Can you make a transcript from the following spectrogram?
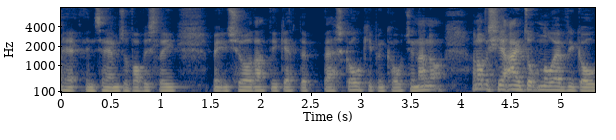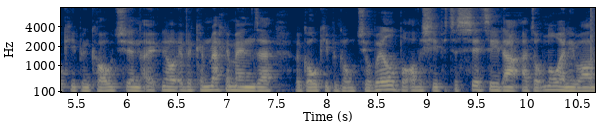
Uh, in terms of obviously making sure that they get the best goalkeeping coach and, not, and obviously I don't know every goalkeeping coach and uh, you know if I can recommend a, a goalkeeping coach I will but obviously if it's a city that I don't know anyone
